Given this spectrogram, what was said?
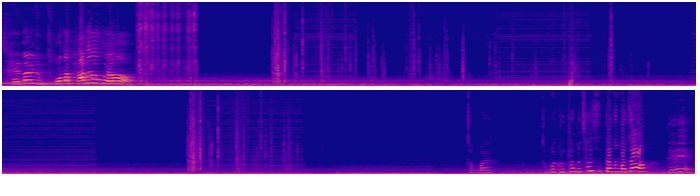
제발 좀 전화 받으라고요! 정말 정말 그렇게 하면 찾을 수 있다는 거죠? 네.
